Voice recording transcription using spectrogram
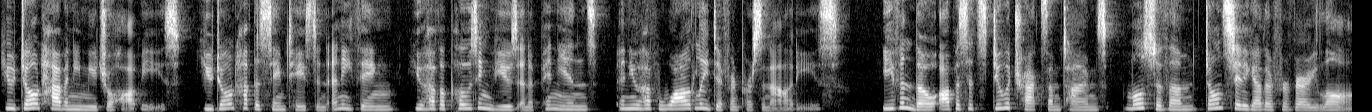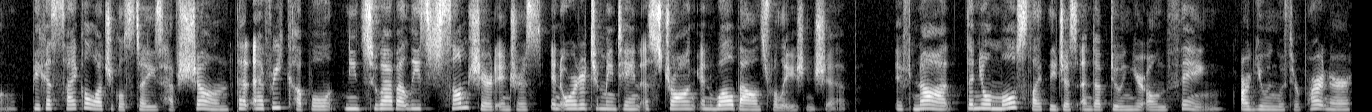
You don't have any mutual hobbies, you don't have the same taste in anything, you have opposing views and opinions, and you have wildly different personalities. Even though opposites do attract sometimes, most of them don't stay together for very long, because psychological studies have shown that every couple needs to have at least some shared interests in order to maintain a strong and well balanced relationship. If not, then you'll most likely just end up doing your own thing, arguing with your partner,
